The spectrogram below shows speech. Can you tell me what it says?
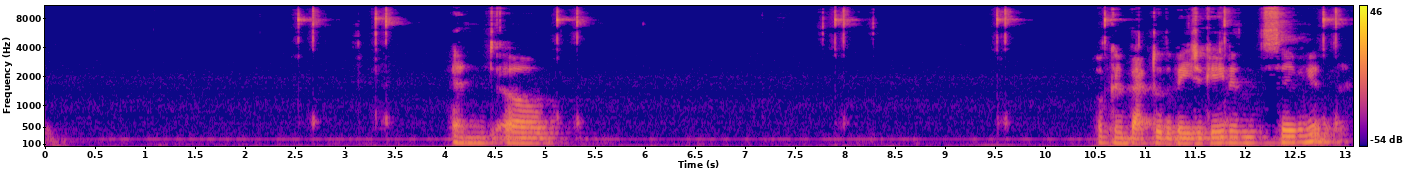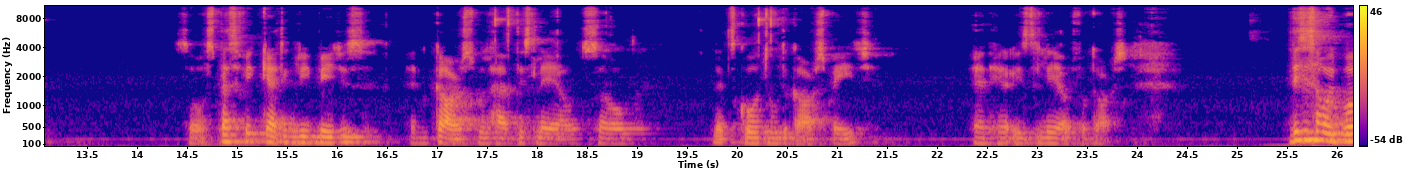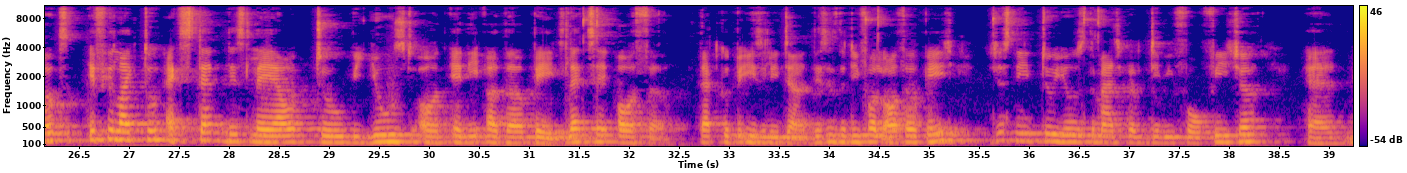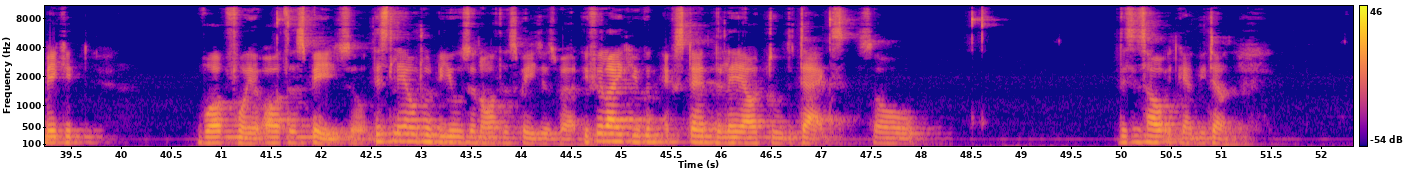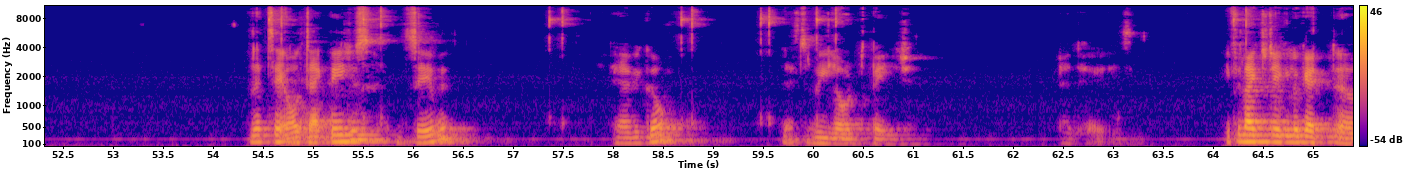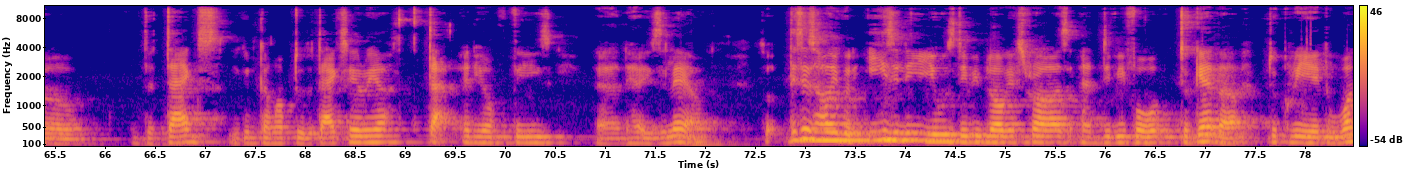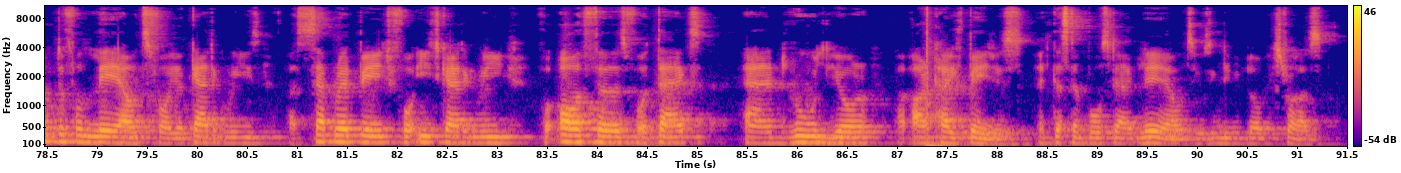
And uh, I'm going back to the page again and saving it. So specific category pages and cars will have this layout. So let's go to the cars page. And here is the layout for cars this is how it works. If you like to extend this layout to be used on any other page, let's say author, that could be easily done. This is the default author page. You just need to use the magical Divi4 feature and make it work for your author's page. So this layout would be used on author's page as well. If you like, you can extend the layout to the tags. So this is how it can be done let's say all tag pages save it. Here we go. Let's reload the page. And here it is. If you like to take a look at uh, the tags you can come up to the tags area tap any of these and here is the layout so this is how you could easily use Divi Blog Extras and Divi4 together to create wonderful layouts for your categories, a separate page for each category, for authors, for tags, and rule your uh, archive pages and custom post type layouts using Divi Blog Extras.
